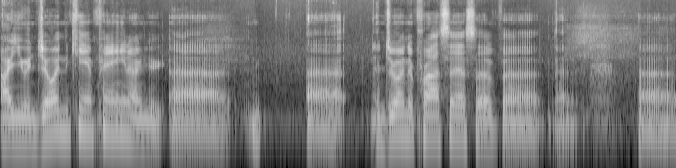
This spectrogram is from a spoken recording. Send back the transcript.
are you enjoying the campaign? Are you enjoying the process of uh,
